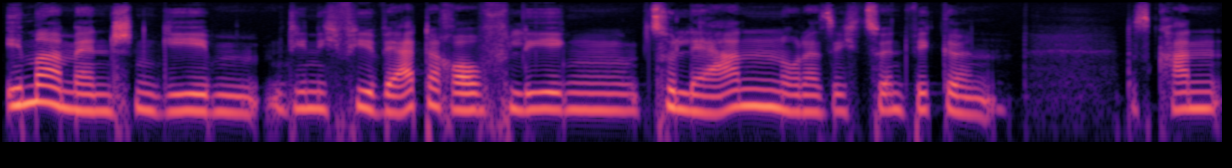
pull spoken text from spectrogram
immer Menschen geben, die nicht viel Wert darauf legen, zu lernen oder sich zu entwickeln. Das kann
